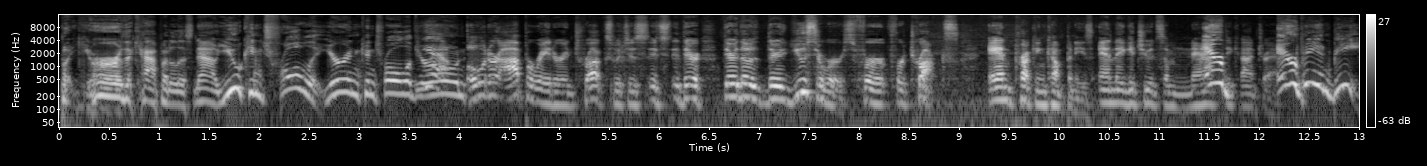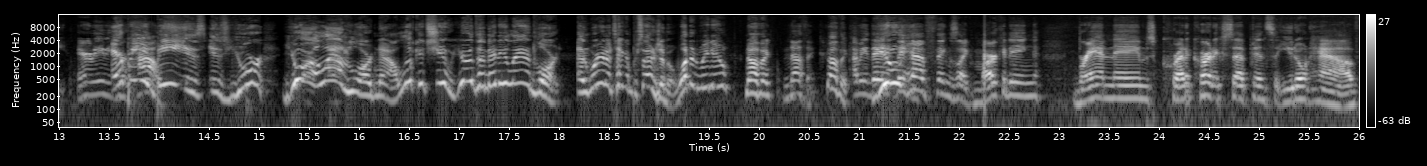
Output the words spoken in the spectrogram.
but you're the capitalist now. You control it. You're in control of your yeah, own. owner operator in trucks which is it's they're they're the they're usurers for for trucks and trucking companies and they get you in some nasty Air- contracts Airbnb. Airbnb, Airbnb is is your you're a landlord now. Look at you. You're the mini landlord, and we're gonna take a percentage of it. What did we do? Nothing. Nothing. Nothing. I mean, they, You- they have things like marketing, brand names, credit card acceptance that you don't have,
